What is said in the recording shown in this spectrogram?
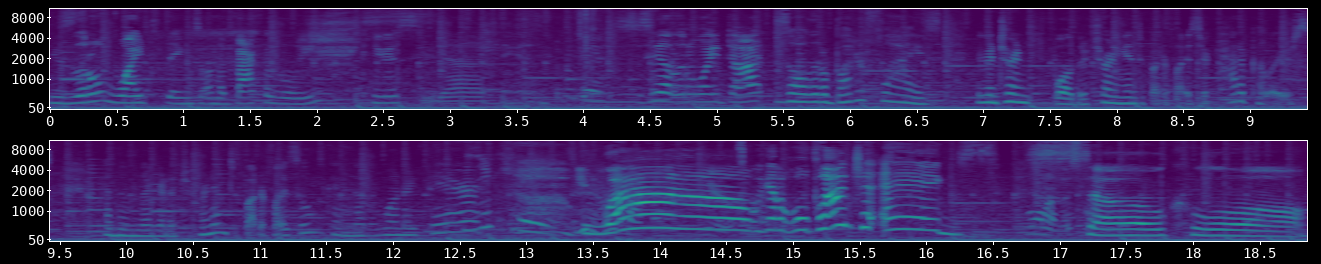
these little white things on the back of the leaf. Can you guys see that? See that little white dot? These are all little butterflies. They're gonna turn, well, they're turning into butterflies. They're caterpillars. And then they're gonna turn into butterflies. Oh, we got another one right there. Wow, we got a whole bunch of eggs. So cool.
